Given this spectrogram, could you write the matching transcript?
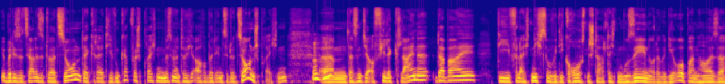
über die soziale Situation der kreativen Köpfe sprechen, müssen wir natürlich auch über die Institutionen sprechen. Mhm. Ähm, da sind ja auch viele kleine dabei, die vielleicht nicht so wie die großen staatlichen Museen oder wie die Opernhäuser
